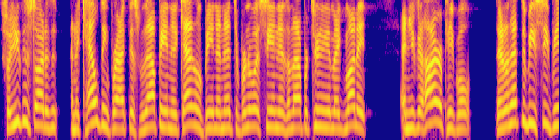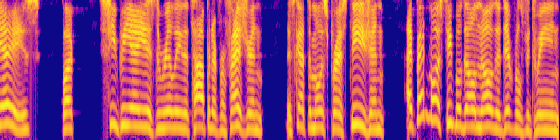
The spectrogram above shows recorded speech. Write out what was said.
So you can start an accounting practice without being an accountant, being an entrepreneur, seeing it as an opportunity to make money. And you can hire people. They don't have to be CPAs, but CPA is the, really the top of the profession. It's got the most prestige. And I bet most people don't know the difference between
